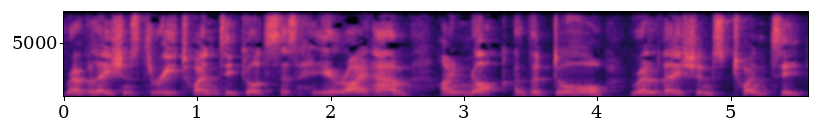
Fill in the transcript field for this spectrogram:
Revelations 3, 20, God says, Here I am, I knock at the door. Revelations 20,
